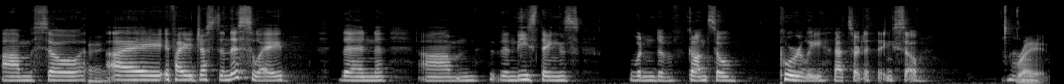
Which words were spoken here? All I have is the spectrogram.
Um, so I, if I adjust in this way, then um, then these things wouldn't have gone so poorly, that sort of thing. So Right.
